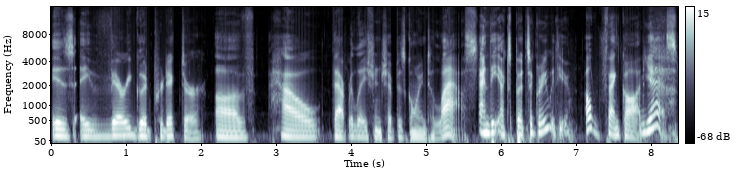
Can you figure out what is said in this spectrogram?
is a very good predictor of how that relationship is going to last. And the experts agree with you. Oh, thank God. Yes.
